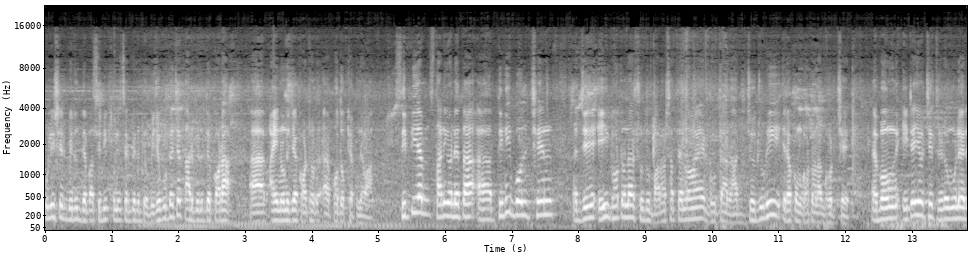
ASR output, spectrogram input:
পুলিশের বিরুদ্ধে বা সিভিক পুলিশের বিরুদ্ধে অভিযোগ উঠেছে, তার বিরুদ্ধে করা আইন অনুযায়ী কঠোর পদক্ষেপ নেওয়া। সিপিএম স্থানীয় নেতা তিনি বলছেন যে এই ঘটনা শুধু বারাসাতে নয়, গোটা রাজ্য জুড়েই এরকম ঘটনা ঘটছে। এবং এটাই হচ্ছে তৃণমূলের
